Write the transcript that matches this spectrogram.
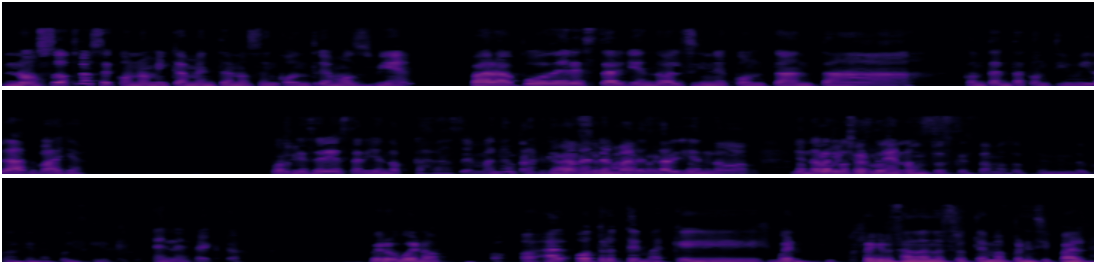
nosotros económicamente nos encontremos bien para poder estar yendo al cine con tanta con tanta continuidad, vaya. Porque sería estar yendo cada semana prácticamente para estar yendo, yendo a ver los estrenos. los puntos que estamos obteniendo con Cinepolis Click. En efecto. Pero bueno, otro tema que, bueno, regresando a nuestro tema principal,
